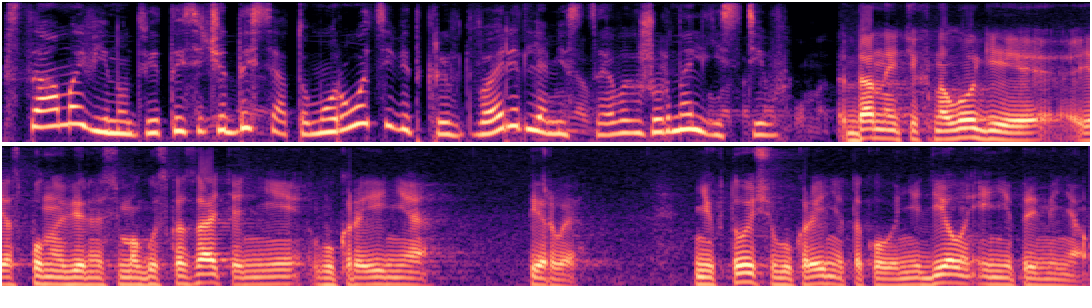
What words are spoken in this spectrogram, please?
Саме він у 2010 році відкрив двері для місцевих журналістів. Данные технологии, я с полной уверенностью могу сказать, они в Украине первые. Никто еще в Украине такого не делал и не применял.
